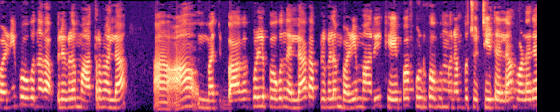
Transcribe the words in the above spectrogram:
വഴി പോകുന്ന കപ്പലുകളും മാത്രമല്ല ആ മറ്റ് ഭാഗങ്ങളിൽ പോകുന്ന എല്ലാ കപ്പലുകളും വഴി മാറി കേപ്പ് ഓഫ് ഗുഡ് ഹോപ്പ് മുനമ്പ് ചുറ്റിയിട്ടെല്ലാം വളരെ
